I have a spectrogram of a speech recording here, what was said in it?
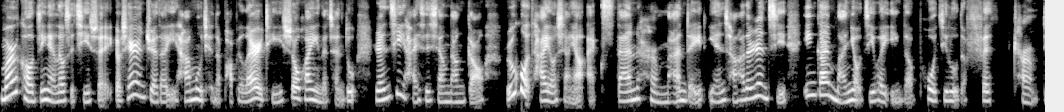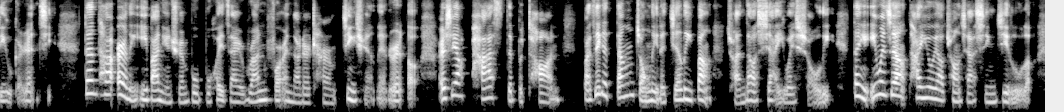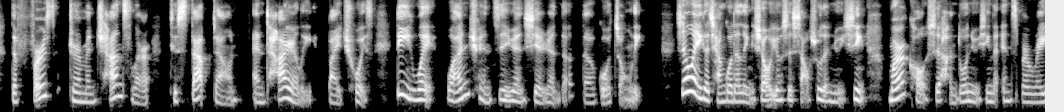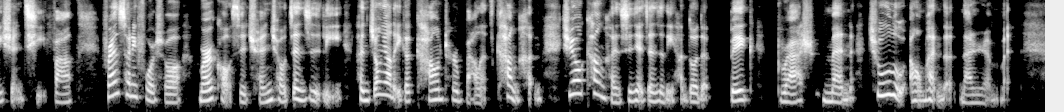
Merkel 今年六十七岁，有些人觉得以她目前的 popularity 受欢迎的程度，人气还是相当高。如果她有想要 extend her mandate 延长她的任期，应该蛮有机会赢得破纪录的 fifth term 第五个任期。但她二零一八年宣布不会再 run for another term 竞选连任了，而是要 pass the baton。把这个当总理的接力棒传到下一位手里，但也因为这样，他又要创下新纪录了：the first German chancellor to step down entirely by choice，第一位完全自愿卸任的德国总理。身为一个强国的领袖，又是少数的女性，Merkel 是很多女性的 inspiration 启发。France Twenty Four 说，Merkel 是全球政治里很重要的一个 counterbalance 抗衡，需要抗衡世界政治里很多的 big brash men 粗鲁傲慢的男人们。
